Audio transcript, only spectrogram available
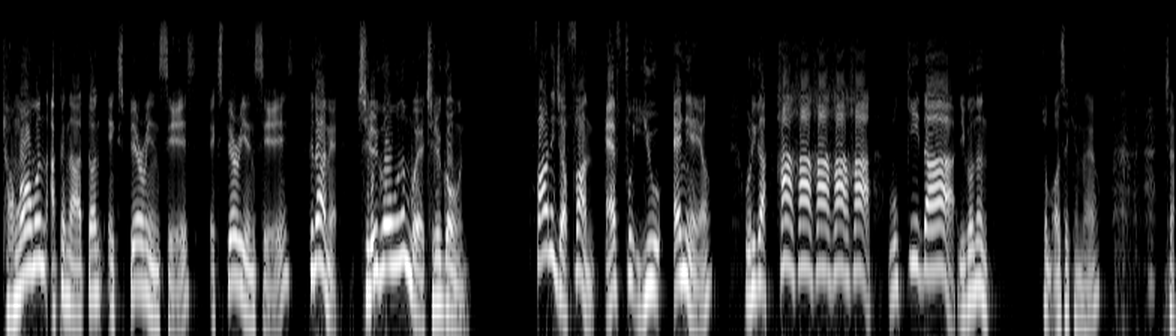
경험은 앞에 나왔던 experiences, experiences 그 다음에 즐거운은 뭐예요? 즐거운 fun이죠, fun, F-U-N이에요. 우리가 하하하하하 웃기다 이거는 좀 어색했나요? 자,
